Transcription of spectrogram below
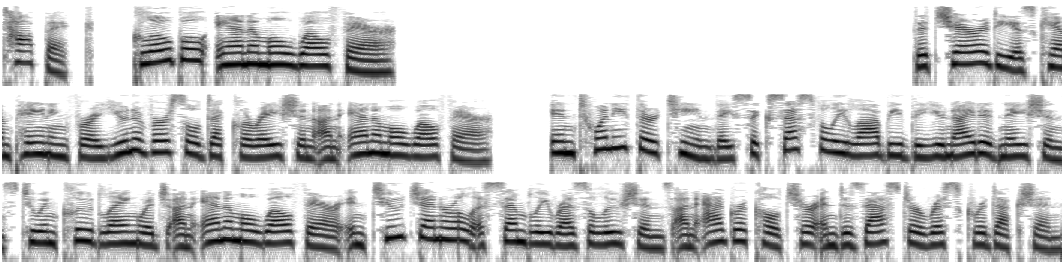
Topic: Global animal welfare The charity is campaigning for a universal declaration on animal welfare. In 2013 they successfully lobbied the United Nations to include language on animal welfare in two General Assembly resolutions on agriculture and disaster risk reduction.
